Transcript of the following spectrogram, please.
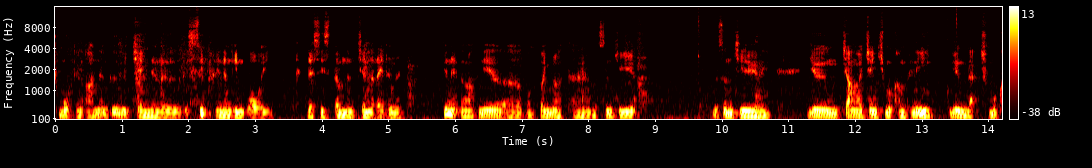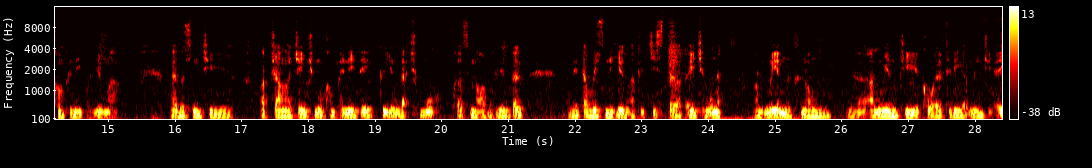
ឈ្មោះទាំងអស់ហ្នឹងគឺវាចេញនៅលើ receipt ហើយនិង invoice ដែល system នឹង generate ណាជាអ្នកទាំងអស់គ្នាបំពេញមកថាបើសិនជាបើសិនជាយើងចង់ឲ្យចេញឈ្មោះ company យើងដាក់ឈ្មោះ company របស់យើងមក ហើយបើសិនជាអត់ចង់ឲ្យចេញឈ្មោះ company ទេគឺយើងដាក់ឈ្មោះ personal របស់យើងទៅន័យថា business យើងអត់ register អត់អីចឹងណាអត់មាននៅក្នុងអត់មានជា co ltd អត់មានជាអី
